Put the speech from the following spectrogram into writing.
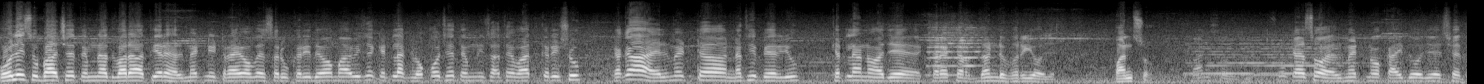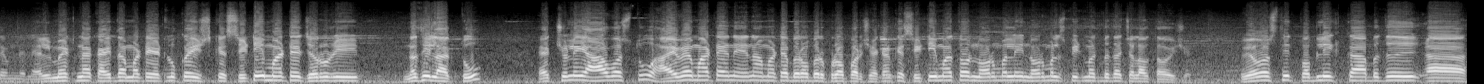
પોલીસ ઊભા છે તેમના દ્વારા અત્યારે હેલ્મેટની ટ્રાય હવે શરૂ કરી દેવામાં આવી છે. કેટલાક લોકો છે તેમની સાથે વાત કરીશું. કાકા હેલ્મેટ નથી પહેર્યું. કેટલાનો આજે ખરેખર દંડ ભર્યો છે? પાંચસો. પાંચસો. શું કહેશો હેલ્મેટનો કાયદો જે છે તેમને હેલ્મેટના કાયદા માટે એટલું કહીશ કે સિટી માટે જરૂરી નથી લાગતું. એકચ્યુઅલી આ વસ્તુ હાઈવે માટે ને એના માટે બરોબર પ્રોપર છે. કારણ કે સિટીમાં તો નોર્મલી નોર્મલ સ્પીડમાં જ બધા ચલાવતા હોય છે. વ્યવસ્થિત પબ્લિક આ બધી આ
